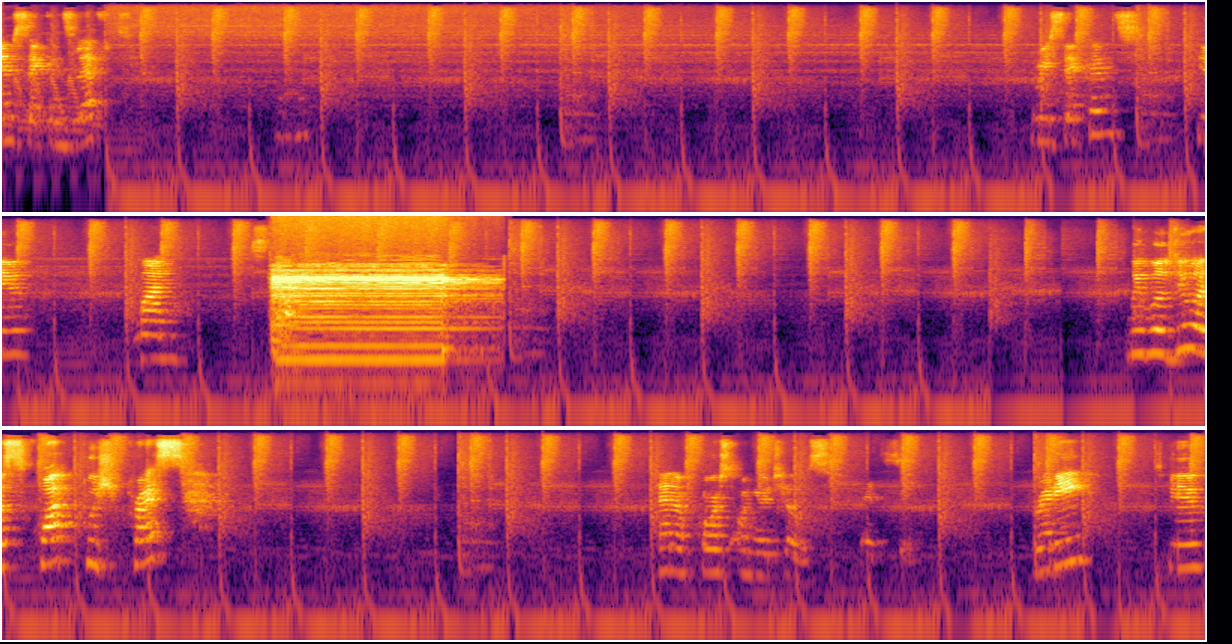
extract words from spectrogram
10 seconds left. Three seconds, two, one, stop. We will do a squat push press. And of course on your toes. Let's see. Ready? Two,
